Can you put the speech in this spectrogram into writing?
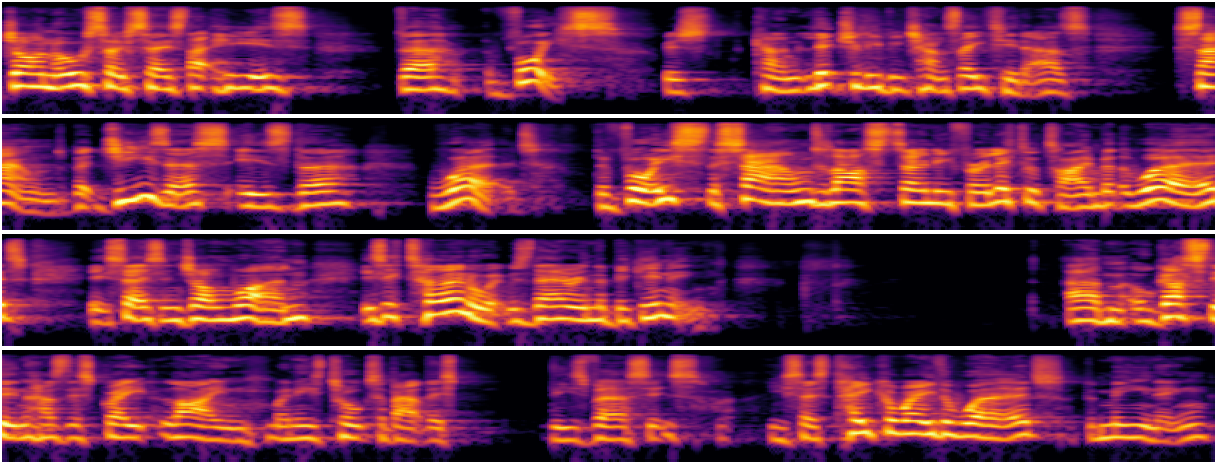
John also says that he is the voice, which can literally be translated as sound, but Jesus is the word. The voice, the sound, lasts only for a little time, but the word, it says in John 1, is eternal. It was there in the beginning. Um, Augustine has this great line when he talks about this these verses. He says, Take away the word, the meaning,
